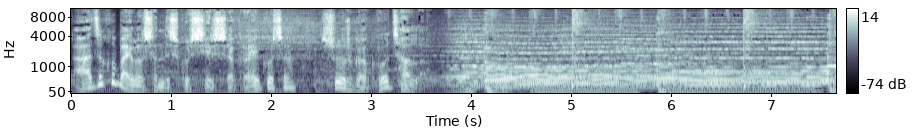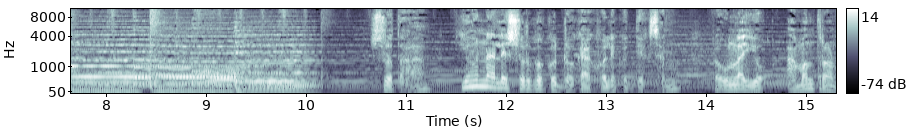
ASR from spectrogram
आजको बाइबल सन्देशको शीर्षक रहेको छ स्वर्गको झलक श्रोता योहन्नाले स्वर्गको ढोका खोलेको देख्छन् र उनलाई यो आमन्त्रण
